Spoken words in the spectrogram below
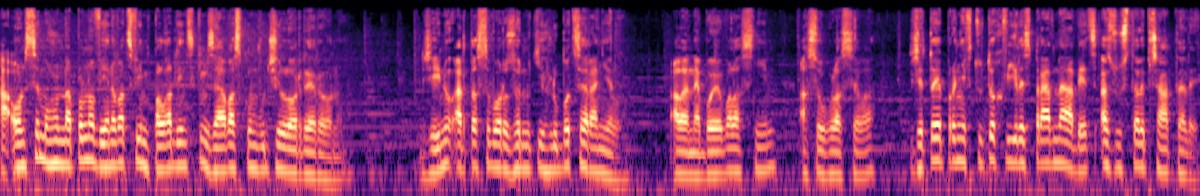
a on se mohl naplno věnovat svým paladinským závazkům vůči Lorderonu. Jainu Artasovo rozhodnutí hluboce ranilo, ale nebojovala s ním a souhlasila, že to je pro ně v tuto chvíli správná věc a zůstali přáteli.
